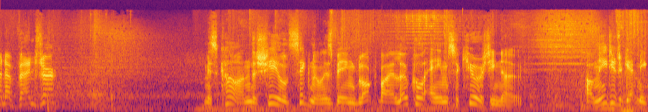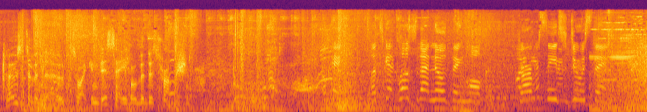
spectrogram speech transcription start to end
An Avenger? Miss Khan, the shield signal is being blocked by a local AIM security node. I'll need you to get me close to the node so I can disable the disruption. Okay, let's get close to that node thing, Hulk. Jarvis needs to do his thing.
